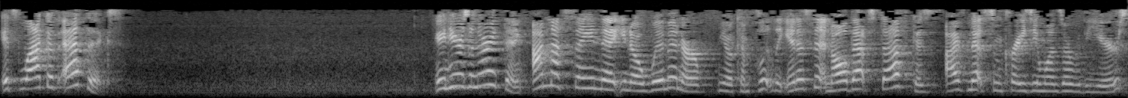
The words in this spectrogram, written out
It's lack of ethics. And here's another thing. I'm not saying that, you know, women are, you know, completely innocent and all that stuff, because I've met some crazy ones over the years.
